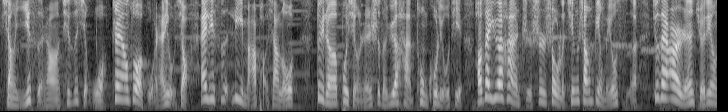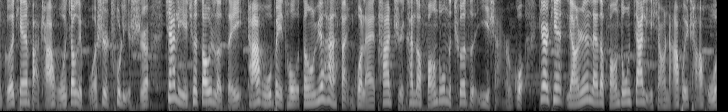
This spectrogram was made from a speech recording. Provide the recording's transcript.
想以此让妻子醒悟。这样做果然有效，爱丽丝立马跑下楼，对着不省人事的约翰痛哭流涕。好在约翰只是受了轻伤，并没有死。就在二人决定隔天把茶壶交给博士处理时，家里却遭遇了贼，茶壶被偷。等约翰反应过来，他只看到房东的车子一闪而过。第二天，两人来到房东家里，想要拿回茶壶，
